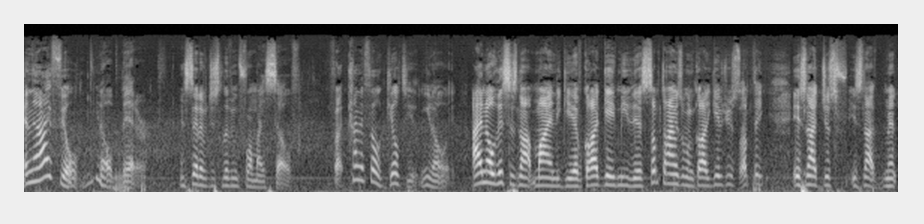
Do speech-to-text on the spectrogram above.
And then I feel, you know, better instead of just living for myself. I kind of feel guilty, you know. I know this is not mine to give. God gave me this. Sometimes when God gives you something, it's not just it's not meant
